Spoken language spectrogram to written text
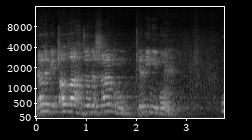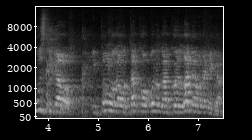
da li bi Allah Đadašanu, jedini Bog, uzdigao i pomogao tako onoga ko je lagao na njega,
